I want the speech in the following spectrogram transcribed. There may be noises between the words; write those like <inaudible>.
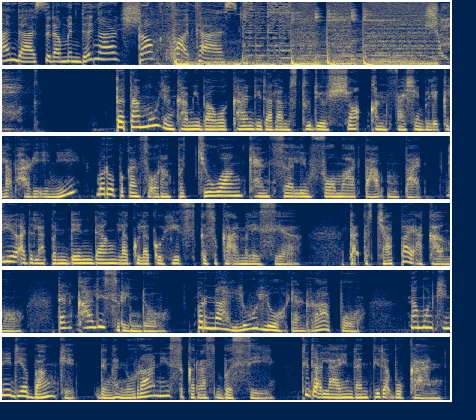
Anda sedang mendengar Shock Podcast. Shock. Tetamu yang kami bawakan di dalam studio Shock Confession Bilik Gelap hari ini merupakan seorang pejuang kanser limfoma tahap 4. Dia adalah pendendang lagu-lagu hits kesukaan Malaysia. Tak tercapai akalmu dan kali serindu. Pernah luluh dan rapuh. Namun kini dia bangkit dengan nurani sekeras besi. Tidak lain dan tidak bukan.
